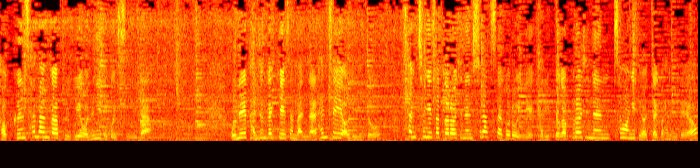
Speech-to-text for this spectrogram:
더 큰 사망과 불구의 원인이 되고 있습니다. 오늘 간증다키에서 만날 한재의 어린이도 3층에서 떨어지는 수락사고로 인해 다리뼈가 부러지는 상황이 되었다고 하는데요.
